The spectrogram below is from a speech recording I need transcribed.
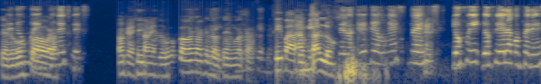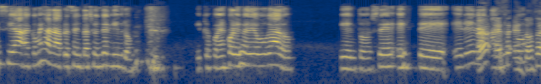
Te lo busco ahora. Ok, Sí, está bien. lo busco ahora que lo tengo acá. Sí, para apuntarlo. Pero es de un ex juez. Yo fui, yo fui a la conferencia, ¿cómo es? A la presentación del libro. Y que fue en el colegio de abogados. Y entonces, este, él era. Ah, ese- entonces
